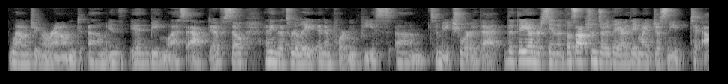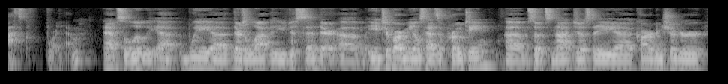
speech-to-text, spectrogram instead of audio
lounging around um, and, being less active. So I think that's really an important piece um, to make sure that that they understand that those options are there. They might just need to ask for them. Absolutely, yeah. We uh, there's a lot that you just said there. Um, each of our meals has a protein, um, so it's not just a uh, carb and sugar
